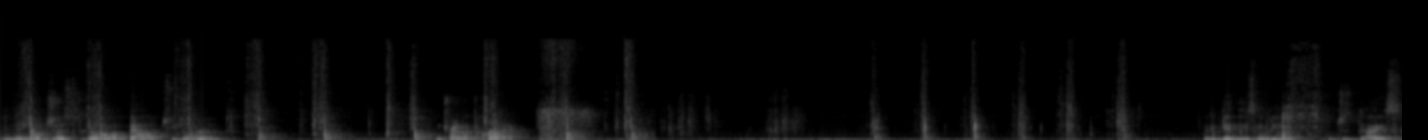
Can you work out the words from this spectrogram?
And then we'll just go about to the root. And try not to cry. And again, these can be just diced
